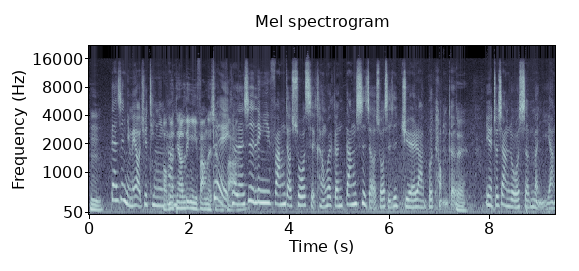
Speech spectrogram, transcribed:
嗯，但是你没有去听听我没有看听到另一方的想法。对，可能是另一方的说辞可能会跟当事者的说辞是决然不同的。，对，因为就像罗生门一样，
